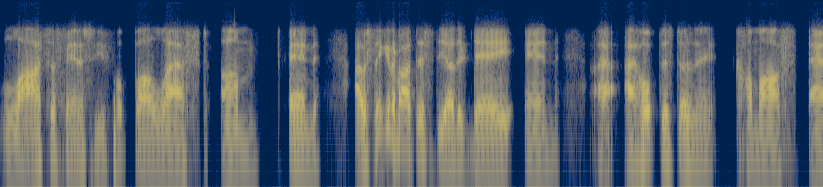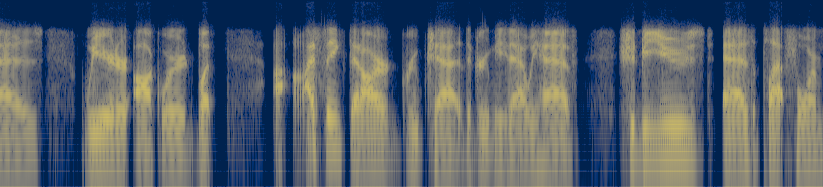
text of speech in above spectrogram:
Lots of fantasy football left. Um, and I was thinking about this the other day, and I, I hope this doesn't come off as weird or awkward, but I, I think that our group chat, the group meeting that we have, should be used as a platform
